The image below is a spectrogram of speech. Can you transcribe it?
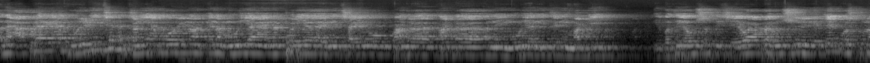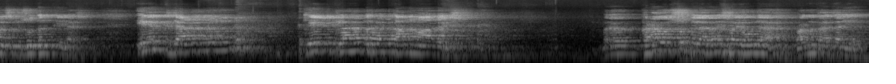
અને આપણે અહીંયા બોરડી છે ને, ચણિયા બોરીના એના મૂળિયા, એના ઠળિયા, એની છાયું પાંદડા કાંટા અને મૂળિયા નીચેની માટી, એ બધી ઔષધિ છે. એવા આપણા ઋષિઓએ એક એક વસ્તુના સંશોધન કર્યા છે. એક ઝાડનું કેટલા બધા કામમાં આવે છે. બરાબર? ઘણા વર્ષો પહેલા રમેશભાઈ ઓઝા, ભાગવતાચાર્ય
